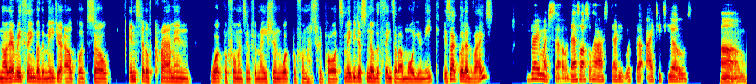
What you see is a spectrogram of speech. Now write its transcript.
not everything, but the major outputs. So instead of cramming work performance information, work performance reports, maybe just know the things that are more unique. Is that good advice? Very much so. That's also how I studied with the ITTOs, mm. um,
